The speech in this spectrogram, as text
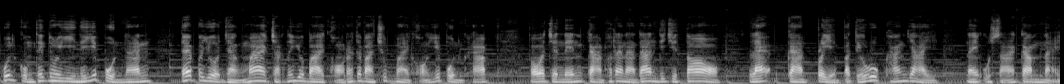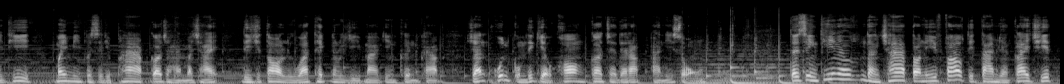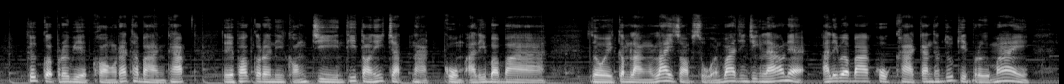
หุ้นกลุ่มเทคโนโลยีในญี่ปุ่นนั้น ได้ประโยชน์อย่างมากจากนโยบายของรัฐบาลชุดใหม่ของญี่ปุ่นครับ เพราะว่าจะเน้นการพัฒนาด้านดิจิทัล และการเปลี่ยนปฏิรูปครั้งใหญ่ ในอุตสาหกรรมไหนที่ไม่มีประสิทธิภาพก็จะหันมาใช้ดิจิทัลหรือว่าเทคโนโลยีมากยิ่งขึ้นครับ ฉะนั้นหุ้นกลุ่มที่เกี่ยวข้องก็จะได้รับอานิสงส์แต่สิ่งที่นักลงทุนต่างชาติตอนนี้เฝ้าติดตามอย่างใกล้ชิด คือกฎระเบียบของรัฐบาลครับ โดยเฉพาะกรณีของจีนที่ตอนนี้จัดหนักกลุ่มอาลีบาบา โดยกำลังไล่สอบสวนว่าจริง ๆ แล้วเนี่ยอาลีบาบาผูกขาดการทำธุรกิจหรือไม่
